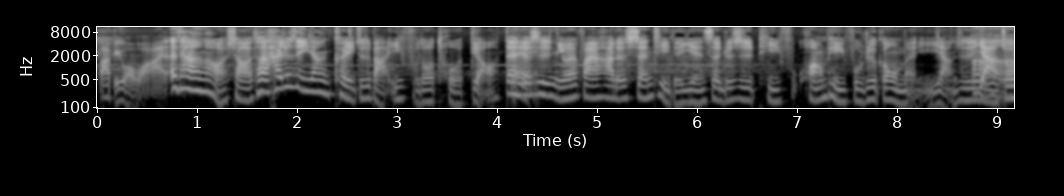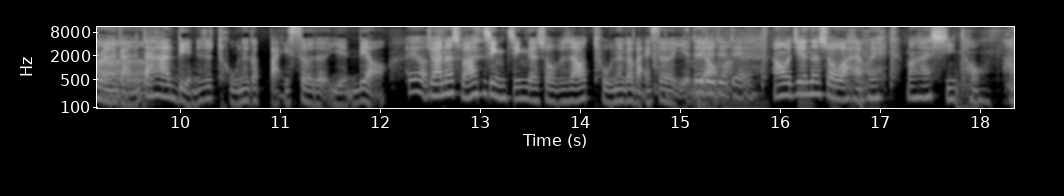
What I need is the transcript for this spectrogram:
芭比娃娃哎，哎，它很好笑，它它就是一样可以就是把衣服都脱掉，但就是你会发现它的身体的颜色就是皮肤黄皮肤，就跟我们一样，就是亚洲人的感觉，嗯、但它脸就是涂那个白色的颜料。哎呦，就他那时候要进京的时候，不是要涂那个白色的颜料对对对。然后我记得那时候我还会帮他洗头发，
